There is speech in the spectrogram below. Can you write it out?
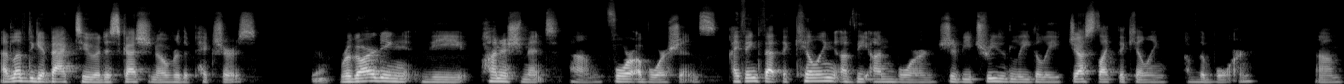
I'd love to get back to a discussion over the pictures. Yeah. Regarding the punishment um, for abortions, I think that the killing of the unborn should be treated legally just like the killing of the born. Um,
